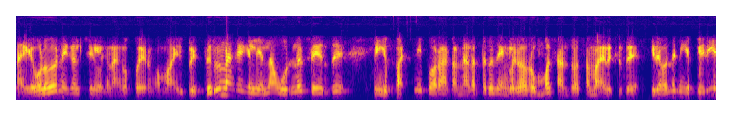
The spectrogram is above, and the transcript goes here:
நாங்க எவ்வளவோ நிகழ்ச்சிகளுக்கு நாங்க போயிருக்கோமா இப்படி திருநங்கைகள் எல்லாம் ஒண்ணு சேர்ந்து நீங்க பட்னி போராட்டம் நடத்துறது எங்களுக்கு ரொம்ப சந்தோஷமா இருக்குது. இதை வந்து நீங்க பெரிய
